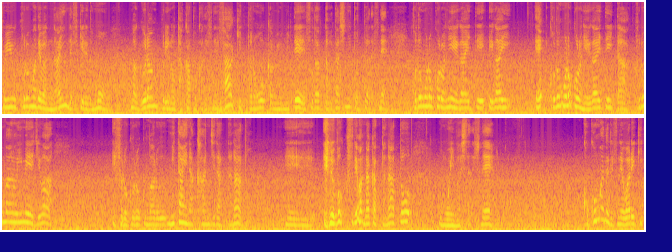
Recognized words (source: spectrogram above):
という車ではないんですけれども、まあ、グランプリの鷹とかですねサーキットの狼を見て育った私にとってはですね子供の頃に描いて描いえ子供の頃に描いていた車のイメージは F660 みたいな感じだったなと、えー、N ボックスではなかったなと思いましたですね。ここまでですね割り切っ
